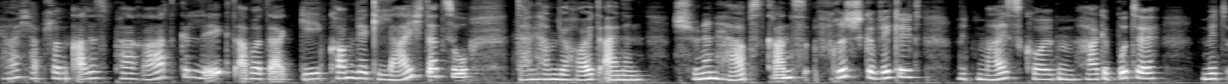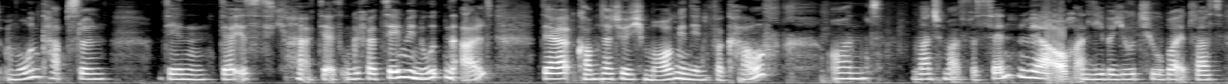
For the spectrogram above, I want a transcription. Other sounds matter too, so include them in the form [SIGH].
Ja, ich habe schon alles parat gelegt, aber da kommen wir gleich dazu. Dann haben wir heute einen schönen Herbstkranz, frisch gewickelt mit Maiskolben, Hagebutte, mit Mohnkapseln. Den, der, ist, [LAUGHS] der ist ungefähr zehn Minuten alt. Der kommt natürlich morgen in den Verkauf und manchmal versenden wir auch an liebe YouTuber etwas.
